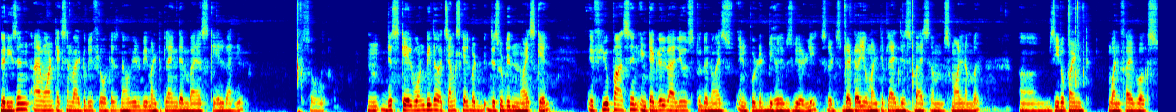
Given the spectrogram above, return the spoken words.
The reason i want x and y to be float is now we'll be multiplying them by a scale value. So this scale won't be the chunk scale but this would be the noise scale. If you pass in integral values to the noise input it behaves weirdly. So it's better you multiply this by some small number um, 0.15 works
